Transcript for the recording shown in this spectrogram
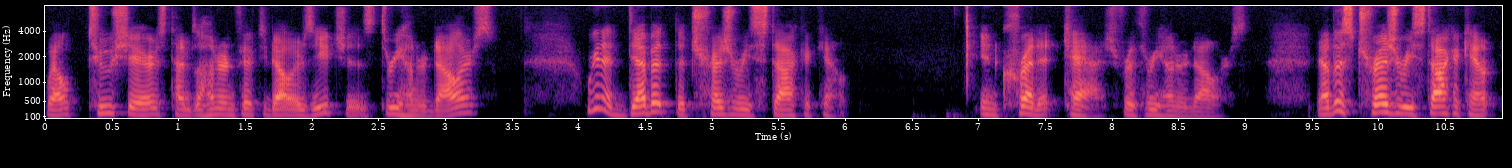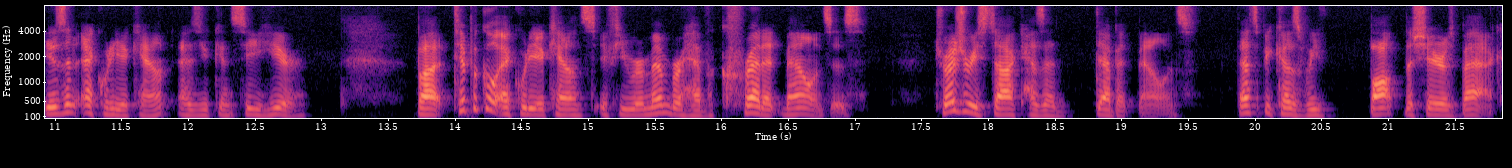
Well, two shares times $150 each is $300. We're going to debit the treasury stock account in credit cash for $300. Now this treasury stock account is an equity account, as you can see here. But typical equity accounts, if you remember, have credit balances. Treasury stock has a debit balance. That's because we've bought the shares back.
